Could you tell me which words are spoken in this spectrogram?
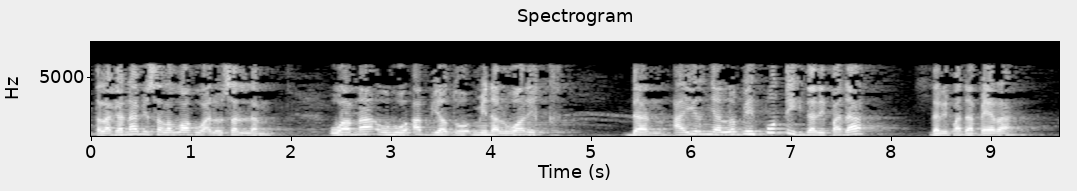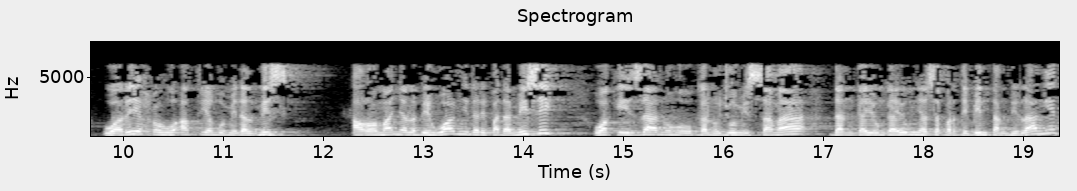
telaga Nabi sallallahu alaihi wasallam. Wa ma'uhu abyadu minal wariq dan airnya lebih putih daripada daripada perak. Warihuhu atyabu minal misk. Aromanya lebih wangi daripada misik. Wa kizanuhu kanujumis sama dan gayung-gayungnya seperti bintang di langit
